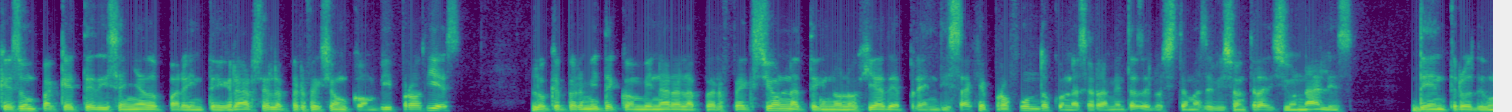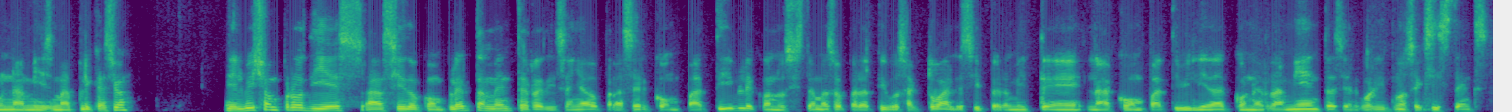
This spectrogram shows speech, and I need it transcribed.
que es un paquete diseñado para integrarse a la perfección con vPro 10, lo que permite combinar a la perfección la tecnología de aprendizaje profundo con las herramientas de los sistemas de visión tradicionales dentro de una misma aplicación. El Vision Pro 10 ha sido completamente rediseñado para ser compatible con los sistemas operativos actuales y permite la compatibilidad con herramientas y algoritmos existentes,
